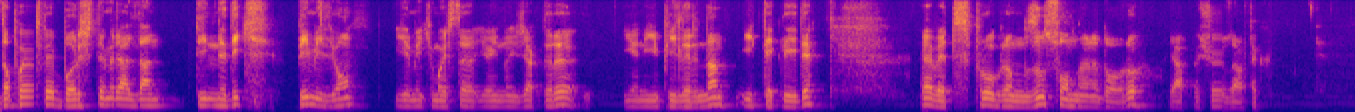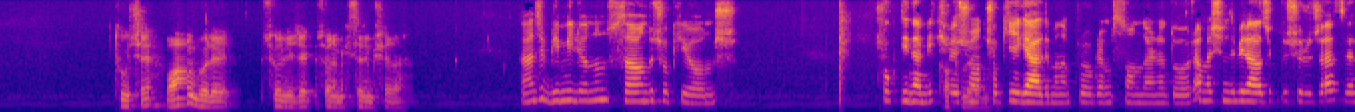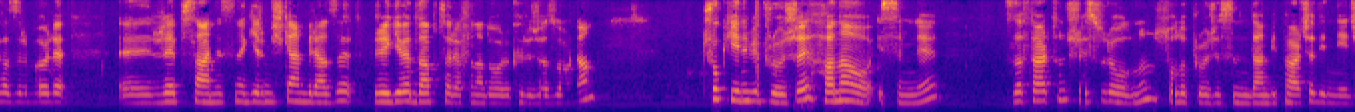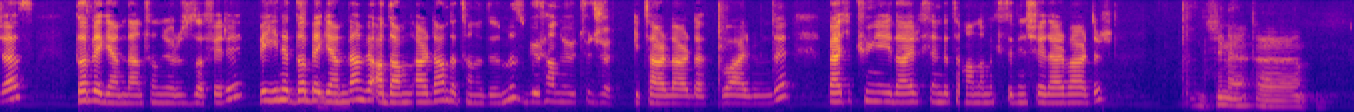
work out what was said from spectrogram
Dapoet ve Barış Demirel'den dinledik. 1 milyon 22 Mayıs'ta yayınlayacakları yeni EP'lerinden ilk tekliydi. Evet programımızın sonlarına doğru yaklaşıyoruz artık. Tuğçe var mı böyle söyleyecek söylemek istediğim şeyler? Bence 1 milyonun sound'u çok iyi olmuş. Çok dinamik ve şu an çok iyi geldi bana programın sonlarına doğru. Ama şimdi birazcık düşüreceğiz ve hazır böyle e, rap sahnesine girmişken biraz da reggae ve dub tarafına doğru kıracağız oradan. Çok yeni bir proje. Hanao isimli. Zafer Tunç Resuloğlu'nun solo projesinden bir parça dinleyeceğiz. Dabegen'den tanıyoruz Zafer'i ve yine Dabegen'den ve adamlardan da tanıdığımız Gürhan Öğütücü gitarlarda bu albümde. Belki künyeyi dair senin de tamamlamak istediğin şeyler vardır. Yine e,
